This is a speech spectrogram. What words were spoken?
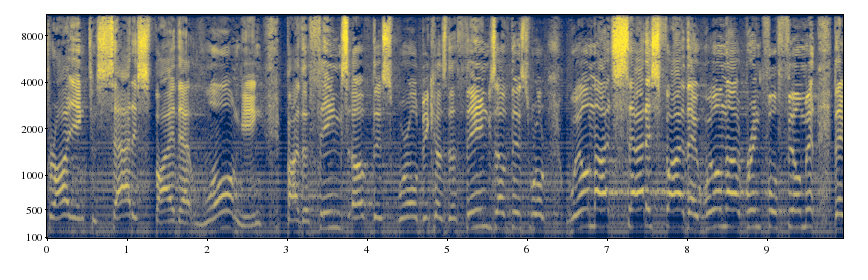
trying to satisfy that longing by the things of this world, because the things of this world will not satisfy, they will not bring fulfillment, they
